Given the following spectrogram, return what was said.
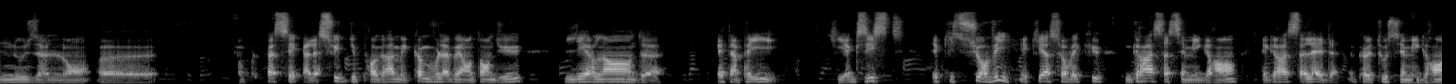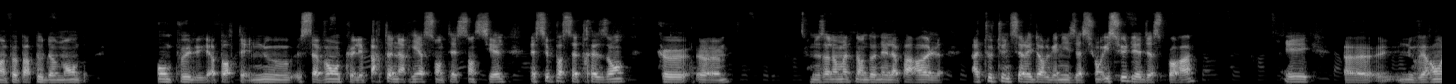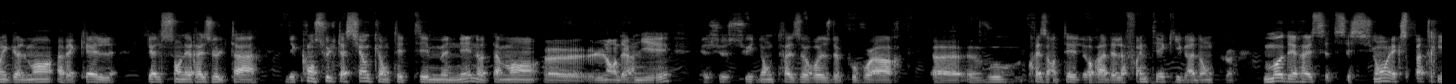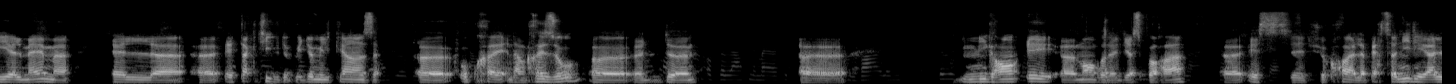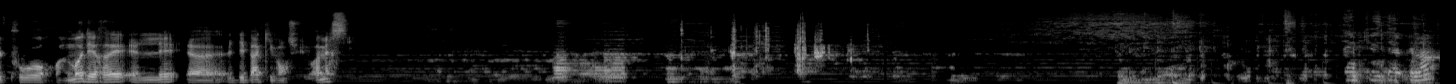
nous allons passer à la suite du programme. Et comme vous l'avez entendu, l'Irlande est un pays qui existe et qui survit et qui a survécu grâce à ces migrants et grâce à l'aide que tous ces migrants un peu partout dans le monde on peut lui apporter. Nous savons que les partenariats sont essentiels et c'est pour cette raison que euh, nous allons maintenant donner la parole à toute une série d'organisations issues des diasporas et euh, nous verrons également avec elles quels sont les résultats des consultations qui ont été menées, notamment euh, l'an dernier. je suis donc très heureuse de pouvoir vous présenter Laura de la Fuente qui va donc modérer cette session, expatriée elle-même elle euh, est active depuis 2015 euh, auprès d'un réseau euh, de migrants et membres de la diaspora. Et c'est, je crois, la personne idéale pour modérer les débats qui vont suivre. Merci. Thank you, Deborah.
